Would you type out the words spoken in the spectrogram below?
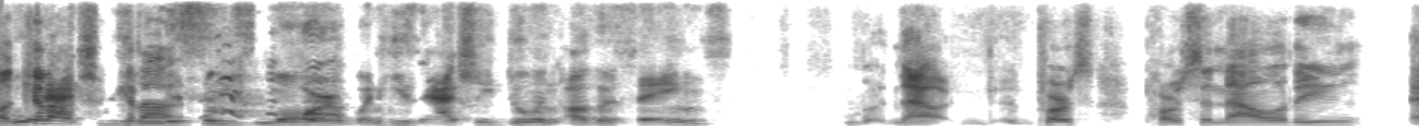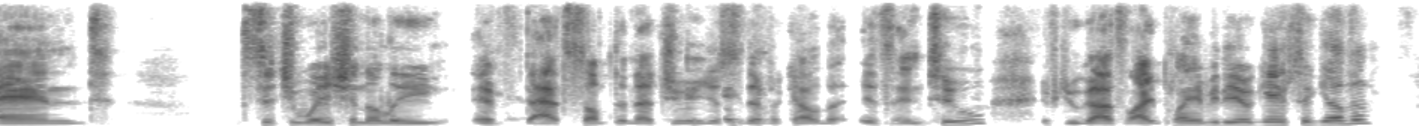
on. who Can I? Can I? listens more when he's actually doing other things? Now, pers- personality and situationally, if that's something that you and your significant other is into, if you guys like playing video games together, Why'd you make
